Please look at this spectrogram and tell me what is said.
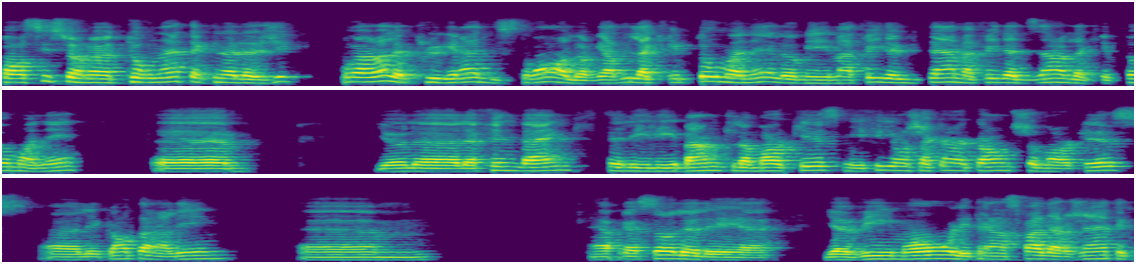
passer sur un tournant technologique probablement le plus grand de l'histoire. Regardez la crypto-monnaie, mais ma fille de 8 ans, ma fille de 10 ans de la crypto-monnaie. Euh, il y a le, FinBank, les, les, banques, le Marcus. Mes filles ont chacun un compte chez Marcus, euh, les comptes en ligne. Euh, après ça, il y a Vimo, les transferts d'argent. Tu es,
